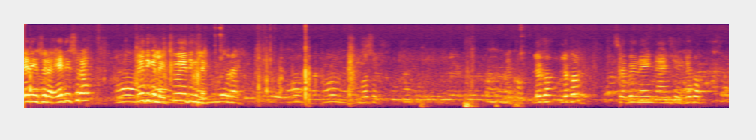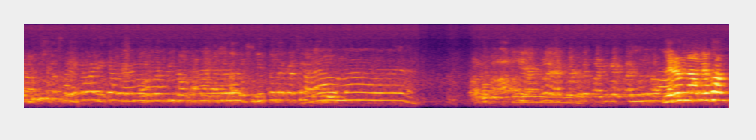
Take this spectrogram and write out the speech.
ఏది సురా ఏది సురా ఏదిగలే తూ ఏదిగలే సురా बहुत लेगो लेगो सेवन एट नाइन टेन लेगो Little na, little.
